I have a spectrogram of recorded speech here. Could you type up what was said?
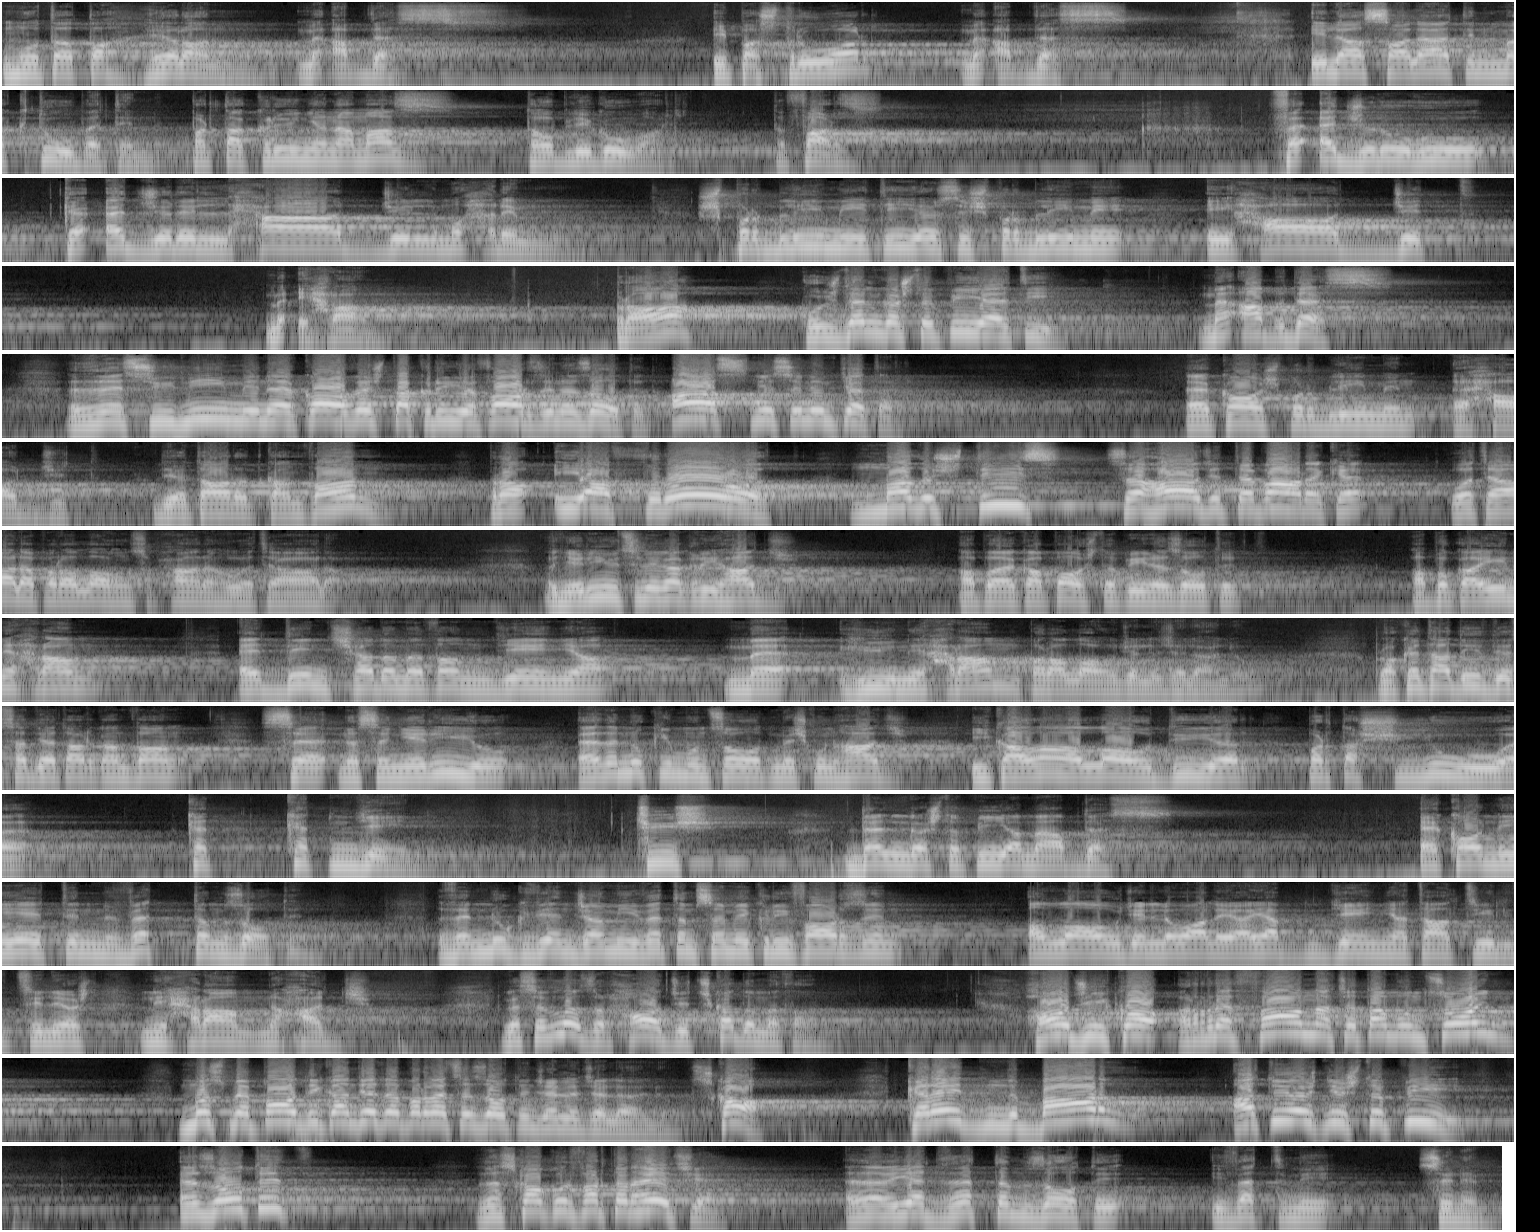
Mutatahhiran me abdes. I pastruar me abdes. Ila salatin maktubatin për ta kryer një namaz të obliguar, të farz. Fa ajruhu ka ajri al-hajj al-muhrim. Shpërblimi i tij është si shpërblimi i haxhit. me ihram. Pra, kush del nga shtëpia e tij me abdes dhe synimin e ka veç ta krye farzin e Zotit, asnjë synim tjetër. E ka shpërblimin e haxhit. Dijetarët kanë thënë, pra i afrohet madhështisë së haxhit tebareke ve teala për Allahun subhanahu ve teala. Dhe njeriu i cili ka kry haxh apo e ka pa shtëpinë e Zotit, apo ka hy në ihram, e din çka domethonë ndjenja me hy në ihram për Allahun xhel-le xhelaluhu. Pra këtë hadith disa dijetarë kanë thonë se nëse njeriu edhe nuk i mundësohet me shku n'haxh, i ka dhanë Allahu dyer për ta shijue këtë kët ndjenjë. Qysh del nga shtëpia me abdes, e ka nijetin vetëm Zotin dhe nuk vjen xhami vetëm se me kry farzin Allahu xhel-le ve ala ja jep ndjenja të atij i cili është në ihram në haxh ngase vllezër haxhi çka domethonë haxhi ka rrethana që ta mundësojnë mos me pa dikand tjetër përveç se Zotin xhel-le xhelaluhu s'ka krejt në bardh aty është një shtëpi e Zotit dhe s'ka kurrfarë tërheqje tjetër vetëm Zoti i vetmi synim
